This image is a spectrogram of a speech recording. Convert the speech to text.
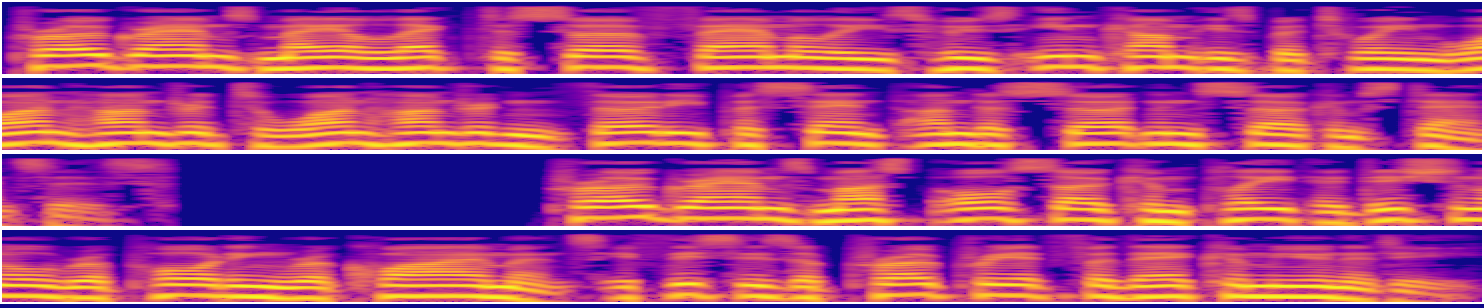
programs may elect to serve families whose income is between 100 to 130% under certain circumstances. Programs must also complete additional reporting requirements if this is appropriate for their community.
